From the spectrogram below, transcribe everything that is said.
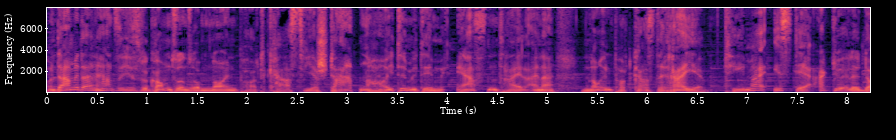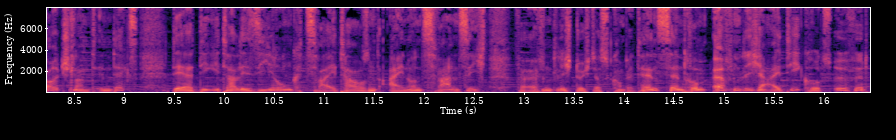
Und damit ein herzliches Willkommen zu unserem neuen Podcast. Wir starten heute mit dem ersten Teil einer neuen Podcast-Reihe. Thema ist der aktuelle Deutschland-Index der Digitalisierung 2021, veröffentlicht durch das Kompetenzzentrum öffentliche IT, kurz ÖFIT,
